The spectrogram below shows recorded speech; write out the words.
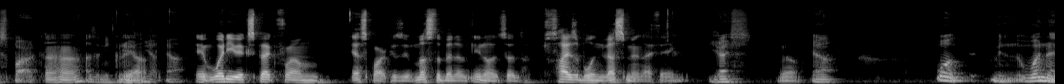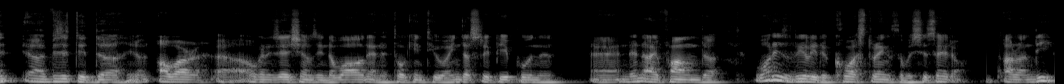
Spark Uh huh. as a nickname. Yeah. Yeah. yeah. And what do you expect from S Park? Because it must have been a you know it's a sizable investment. I think. Yes. Well. Yeah. Well, I mean, when I uh, visited uh, you know our uh, organizations in the world and talking to industry people, and, uh, and then I found uh, what is really the core strength of Shiseido: R and D,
